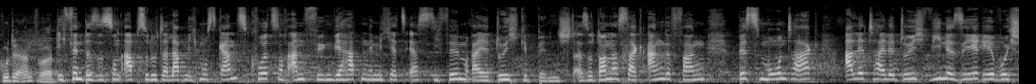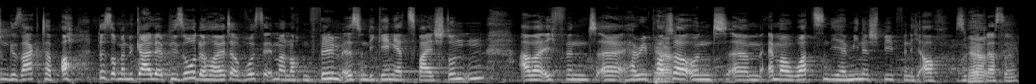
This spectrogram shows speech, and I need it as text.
Gute Antwort. Ich finde, das ist so ein absoluter Lappen. Ich muss ganz kurz noch anfügen, wir hatten nämlich jetzt erst die Filmreihe durchgebinged. Also Donnerstag angefangen bis Montag alle Teile durch wie eine Serie, wo ich schon gesagt habe, oh, das ist aber eine geile Episode heute, obwohl es ja immer noch ein Film ist und die gehen ja zwei Stunden. Aber ich finde äh, Harry Potter Ja. und ähm, Emma Watson, die Hermine spielt, finde ich auch super Ja. klasse.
